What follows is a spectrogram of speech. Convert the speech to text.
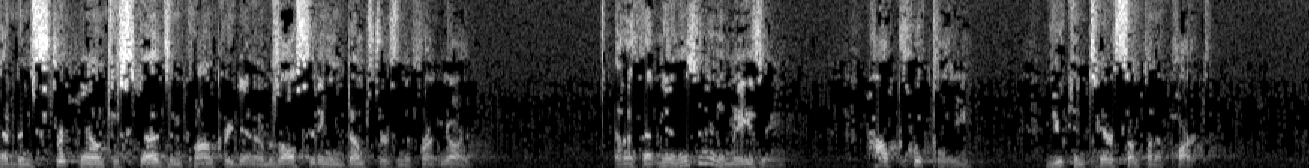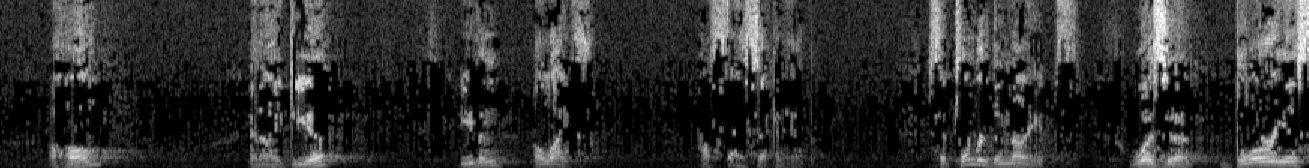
had been stripped down to studs and concrete, and it was all sitting in dumpsters in the front yard. And I thought, man, isn't it amazing how quickly you can tear something apart? A home, an idea, even a life. How fast that can happen. September the 9th was a glorious,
